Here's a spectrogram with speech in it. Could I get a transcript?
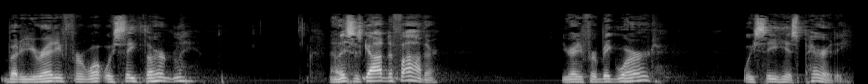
But are you ready for what we see thirdly? Now this is God the Father. You ready for a big word? We see his parody.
